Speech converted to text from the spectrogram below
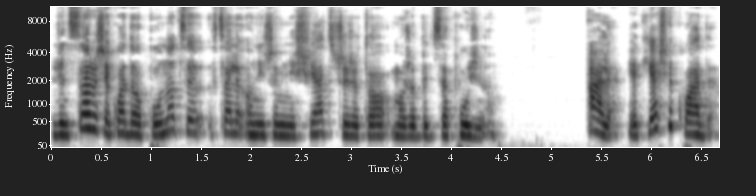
Więc to, że się kładę o północy, wcale o niczym nie świadczy, że to może być za późno. Ale jak ja się kładę,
